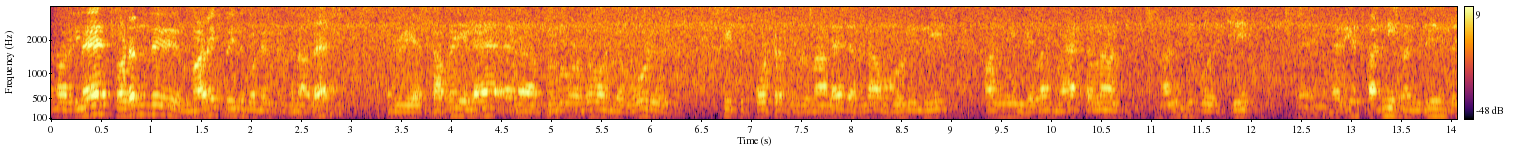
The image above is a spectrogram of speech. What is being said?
அன்னவர்களே தொடர்ந்து மழை பெய்து கொண்டிருக்கிறதுனால எங்களுடைய சபையில் முழுவதும் அந்த ஓடு சீட்டு போட்டிருக்கிறதுனால இதெல்லாம் ஒழுங்கி அங்கே இங்கெல்லாம் மேட்டெல்லாம் நனைஞ்சு போயிடுச்சு. நிறைய தண்ணி வந்து இந்த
